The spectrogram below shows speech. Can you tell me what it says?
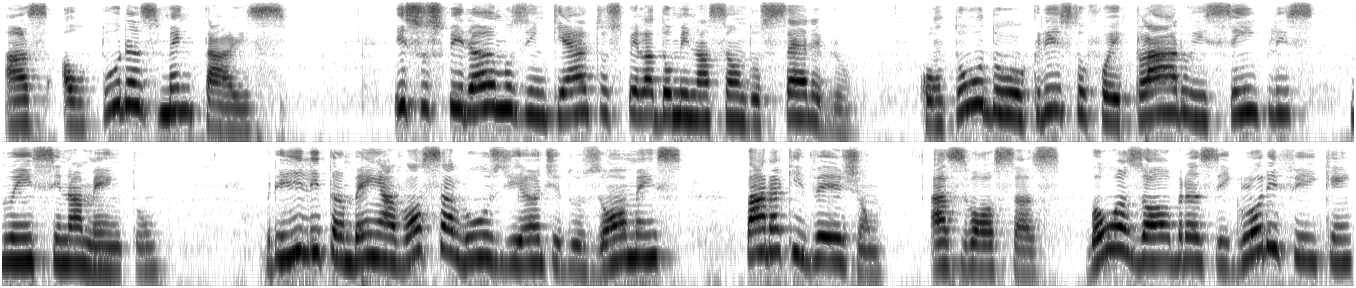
as alturas mentais. E suspiramos inquietos pela dominação do cérebro. Contudo, o Cristo foi claro e simples no ensinamento. Brilhe também a vossa luz diante dos homens, para que vejam as vossas boas obras e glorifiquem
